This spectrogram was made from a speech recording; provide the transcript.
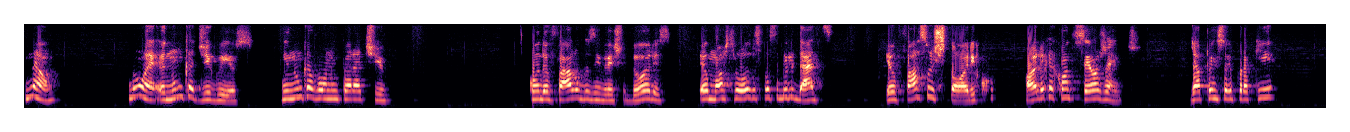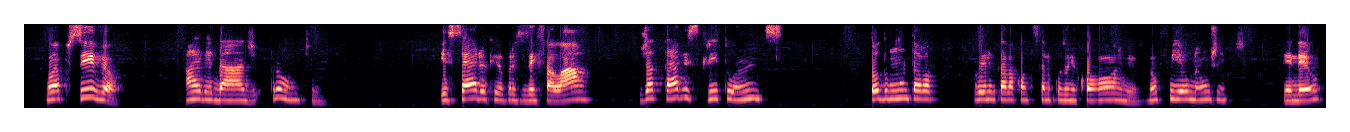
Não, não é. Eu nunca digo isso. E nunca vou no imperativo. Quando eu falo dos investidores, eu mostro outras possibilidades. Eu faço o histórico. Olha o que aconteceu, gente. Já pensei por aqui? Não é possível. Ah, é verdade. Pronto. E sério que eu precisei falar? Já estava escrito antes. Todo mundo estava vendo o que estava acontecendo com os unicórnios. Não fui eu, não, gente. Entendeu?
